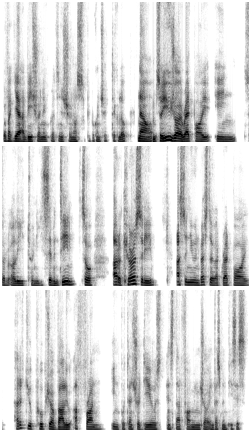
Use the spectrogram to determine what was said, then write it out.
Perfect. Yeah, I'll be showing in the show so people can check, take a look. Now, um, so you joined Redpoint in sort of early 2017. So out of curiosity, as a new investor at Redpoint, how did you prove your value upfront in potential deals and start forming your investment thesis?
